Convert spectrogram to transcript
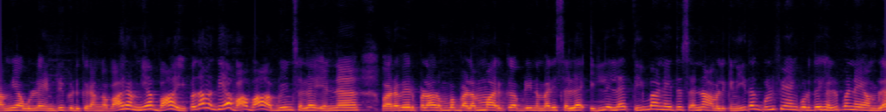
ரம்யா உள்ள என்ட்ரி கொடுக்குறாங்க. வா ரம்யா வா. இப்போதான் வந்தியா? வா வா அப்படின்னு சொல்ல என்ன வரவேற்பெல்லாம் ரொம்ப பலமாக இருக்குது அப்படின்ற மாதிரி சொல்ல இல்லை இல்லை தீபா நேத்து சொன்னா அவளுக்கு நீ தான் குல்ஃபி வாங்கி கொடுத்து ஹெல்ப் பண்ணியாம்ல.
